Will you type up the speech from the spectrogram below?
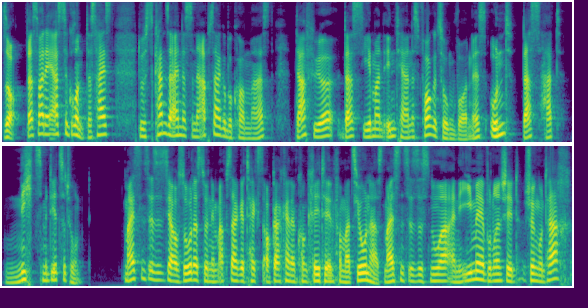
So, das war der erste Grund. Das heißt, du, es kann sein, dass du eine Absage bekommen hast dafür, dass jemand internes vorgezogen worden ist und das hat nichts mit dir zu tun meistens ist es ja auch so, dass du in dem Absagetext auch gar keine konkrete Information hast. Meistens ist es nur eine E-Mail, wo drin steht, schönen guten Tag,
